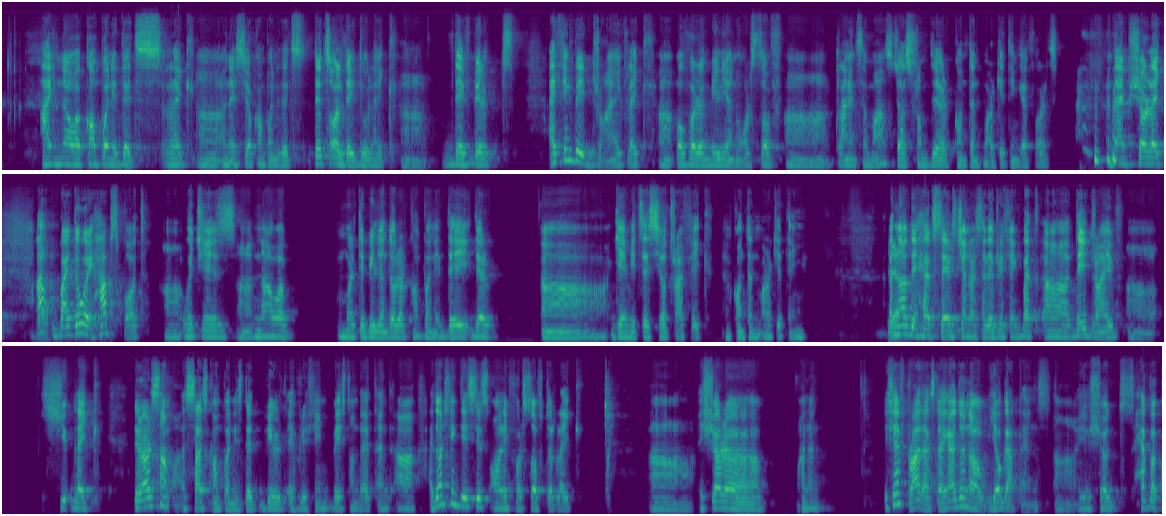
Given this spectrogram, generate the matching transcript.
I know a company that's like uh, an seo company that's that's all they do like uh, they've built i think they drive like uh, over a million worth of uh, clients a month just from their content marketing efforts. And i'm sure like oh, by the way hubspot uh, which is uh, now a multi-billion dollar company they they're uh, game it's SEO traffic and content marketing. Yeah. And now they have sales channels and everything, but uh, they drive uh, hu- like there are some SaaS companies that build everything based on that. And uh, I don't think this is only for software. Like uh, if you're a, if you have products like I don't know yoga pants, uh, you should have a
